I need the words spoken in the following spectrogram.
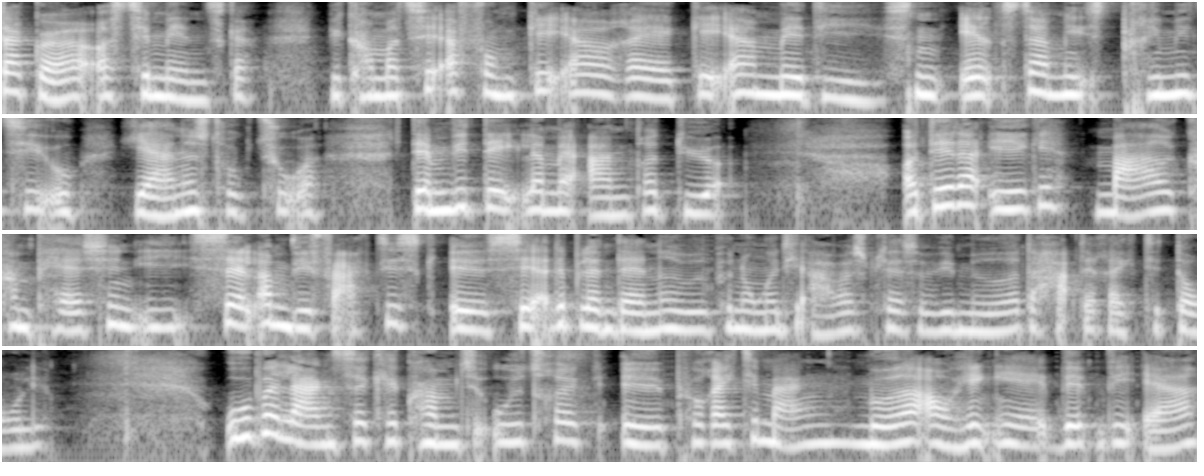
der gør os til mennesker. Vi kommer til at fungere og reagere med de sådan, ældste og mest primitive hjernestrukturer. Dem vi deler med andre dyr. Og det er der ikke meget compassion i, selvom vi faktisk øh, ser det blandt andet ude på nogle af de arbejdspladser, vi møder, der har det rigtig dårligt. Ubalance kan komme til udtryk øh, på rigtig mange måder afhængig af, hvem vi er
